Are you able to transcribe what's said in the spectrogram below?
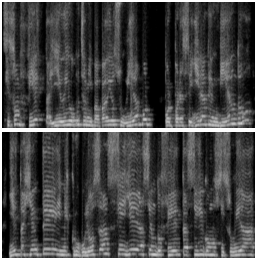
si son fiestas? Y yo digo, pucha, mi papá dio su vida por, por, seguir atendiendo y esta gente inescrupulosa sigue haciendo fiestas, sigue como si su vida,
